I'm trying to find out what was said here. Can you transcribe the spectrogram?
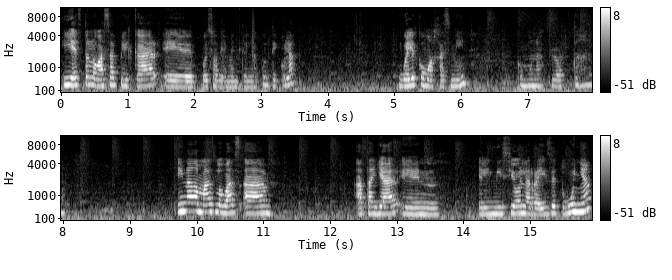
Y esto lo vas a aplicar, eh, pues obviamente en la cutícula. Huele como a jazmín, como una flor tan... Y nada más lo vas a, a tallar en el inicio, en la raíz de tu uña.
